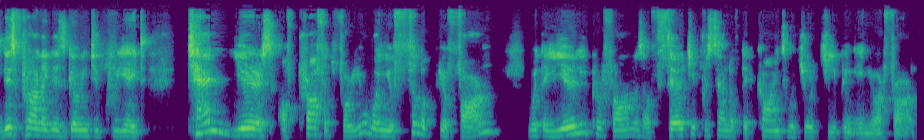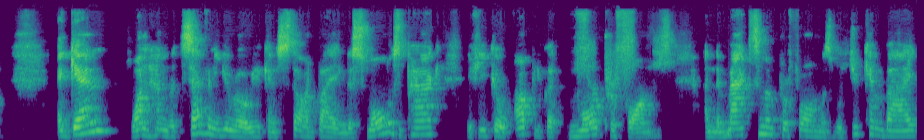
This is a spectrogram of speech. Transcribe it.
This product is going to create 10 years of profit for you when you fill up your farm with a yearly performance of 30% of the coins which you're keeping in your farm. Again, 107 euro, you can start buying the smallest pack. If you go up, you got more performance. And the maximum performance what you can buy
